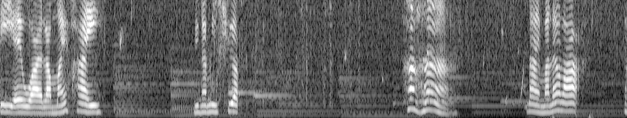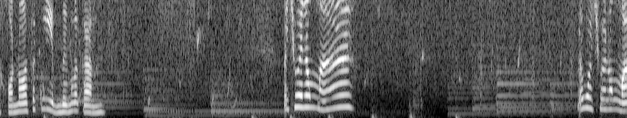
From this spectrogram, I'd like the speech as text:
DIY ลำไม้ไผ่ดีนะมีเชือก ฮ่าฮ่าได้มาแล้วละแต่ขอนอนสักงีบนึงละกันไปช่วยน้องหมา แล้วมาช่วยน้องหมา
